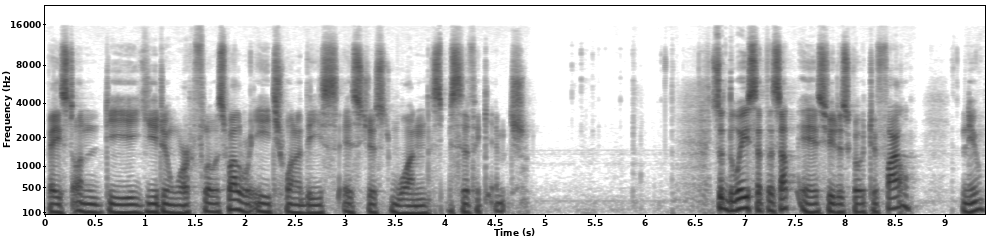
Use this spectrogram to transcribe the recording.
based on the UDIM workflow as well, where each one of these is just one specific image. So the way you set this up is you just go to File, New,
